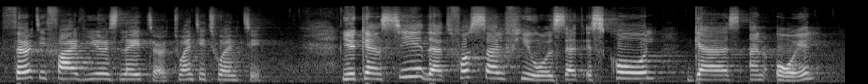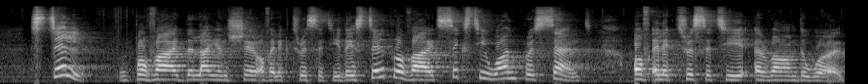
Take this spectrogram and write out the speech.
35 years later, 2020, you can see that fossil fuels, that is coal, gas, and oil, still provide the lion's share of electricity. They still provide 61% of electricity around the world.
